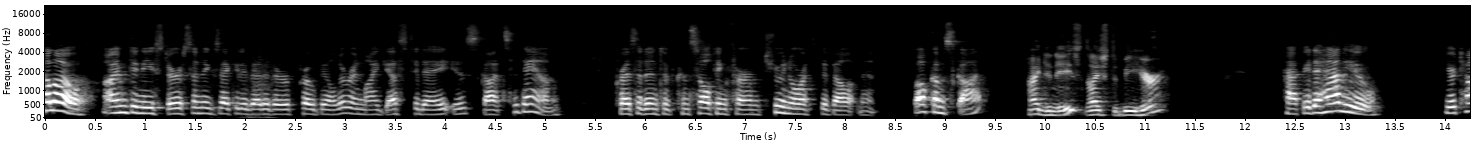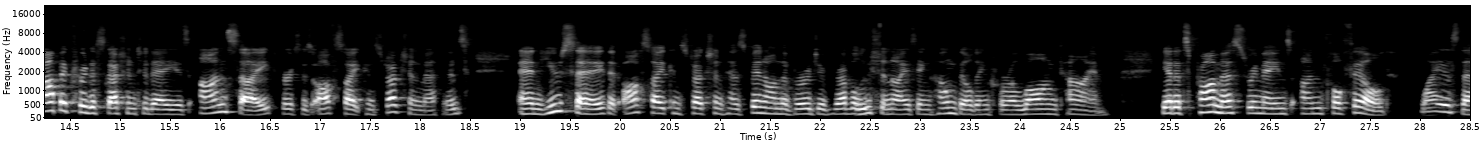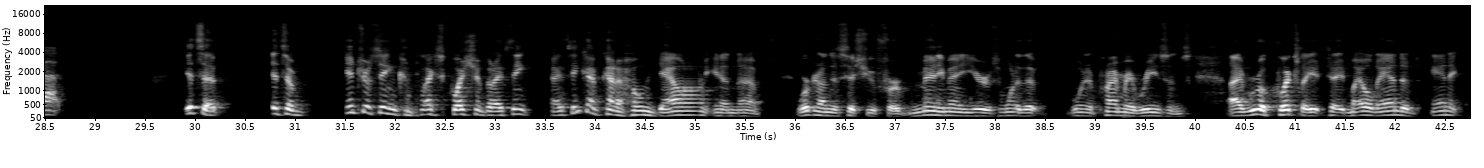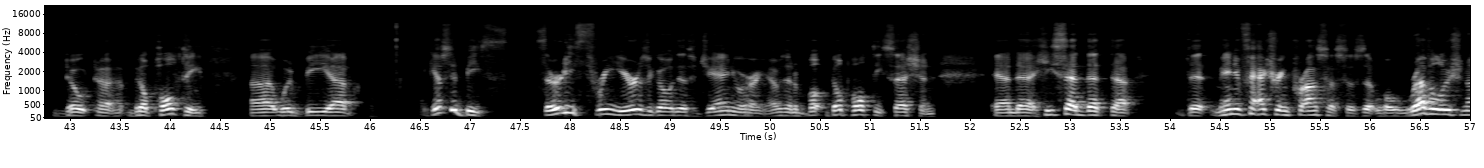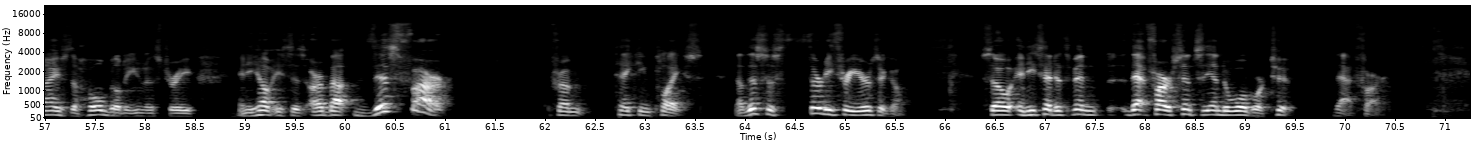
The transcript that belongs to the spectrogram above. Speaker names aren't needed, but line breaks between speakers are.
Hello, I'm Denise Dersin, Executive Editor of ProBuilder, and my guest today is Scott Sedam, President of consulting firm True North Development. Welcome, Scott.
Hi, Denise. Nice to be here.
Happy to have you. Your topic for discussion today is on site versus off site construction methods. And you say that off site construction has been on the verge of revolutionizing home building for a long time, yet its promise remains unfulfilled. Why is that?
It's a it's a interesting, complex question, but I think I think I've kind of honed down in uh, working on this issue for many many years. One of the one of the primary reasons. I real quickly my old anecdote. Uh, Bill Pulte uh, would be, uh, I guess it'd be 33 years ago this January. I was in a Bill Pulte session, and uh, he said that uh, that manufacturing processes that will revolutionize the home building industry and he helped, he says, are about this far from taking place. Now, this is 33 years ago. So, and he said it's been that far since the end of World War II, that far.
